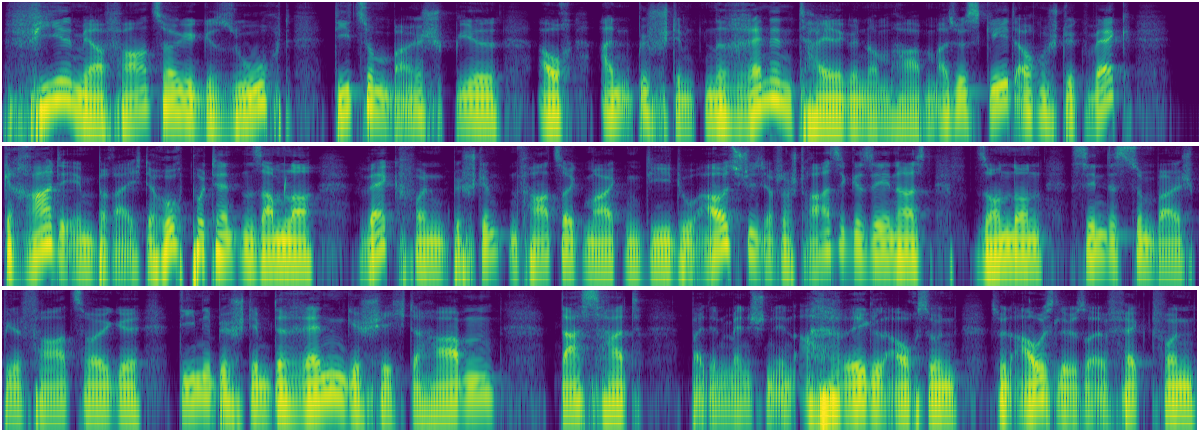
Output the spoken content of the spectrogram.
viel mehr Fahrzeuge gesucht, die zum Beispiel auch an bestimmten Rennen teilgenommen haben. Also es geht auch ein Stück weg gerade im Bereich der hochpotenten Sammler weg von bestimmten Fahrzeugmarken, die du ausschließlich auf der Straße gesehen hast, sondern sind es zum Beispiel Fahrzeuge, die eine bestimmte Renngeschichte haben. Das hat bei den Menschen in aller Regel auch so ein, so ein Auslösereffekt von,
